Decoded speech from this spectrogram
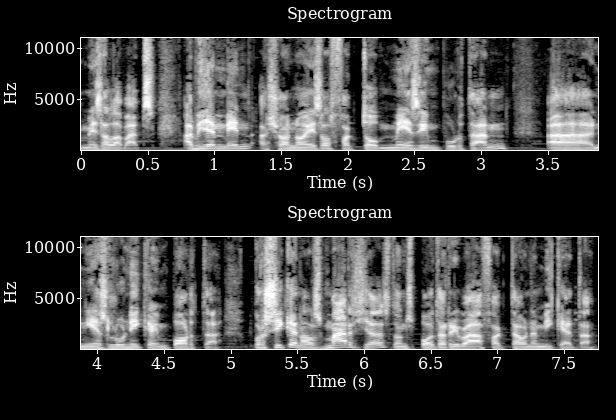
més elevats. Evidentment, això no és el factor més important uh, ni és l'únic que importa, però sí que en els marges doncs, pot arribar a afectar una miqueta.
